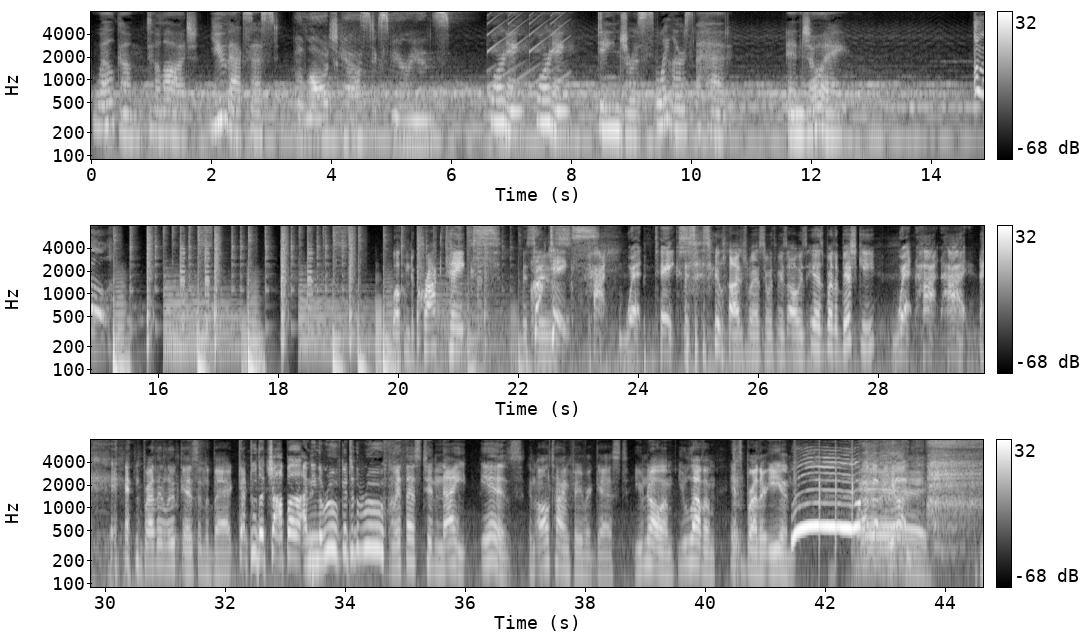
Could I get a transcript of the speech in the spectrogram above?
Welcome to the Lodge. You've accessed. The Lodgecast Experience. Warning, warning. Dangerous spoilers ahead. Enjoy. Oh. Welcome to Croc Takes. This Croc is, takes. Hot, wet takes. This is your Lodge Master. With me, as always, is Brother Bishki wet, hot, high. and Brother Lucas in the back. Get to the chopper. I mean the roof. Get to the roof. With us tonight is an all-time favorite guest. You know him, you love him. It's Brother Ian, Welcome, Ian.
